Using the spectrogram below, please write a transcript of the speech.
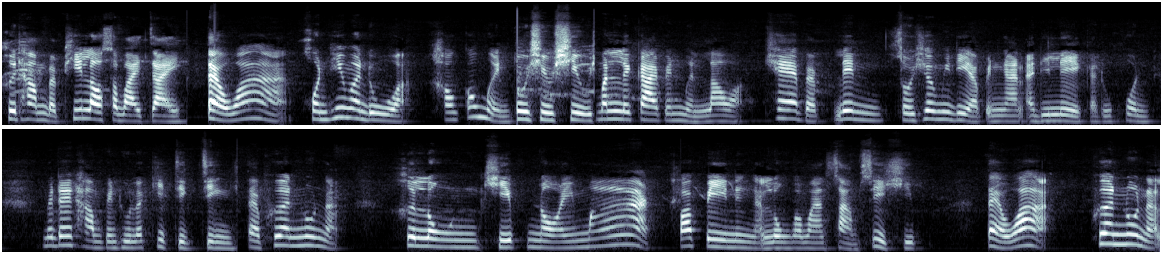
คือทำแบบที่เราสบายใจ แต่ว่าคนที่มาดูอะเขาก็เหมือนดูชิลๆมันเลยกลายเป็นเหมือนเราอะแค่แบบเล่นโซเชียลมีเดียเป็นงานอดิเรกอะทุกคน ไม่ได้ทำเป็นธุรกิจจริง ๆ แต่เพื่อนนุ่นอะคือลงคลิปน้อยมากว่าปีหนึ่งอะลงประมาณ 3-4 คลิป แต่ว่า พื่อนนุ่นอะ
